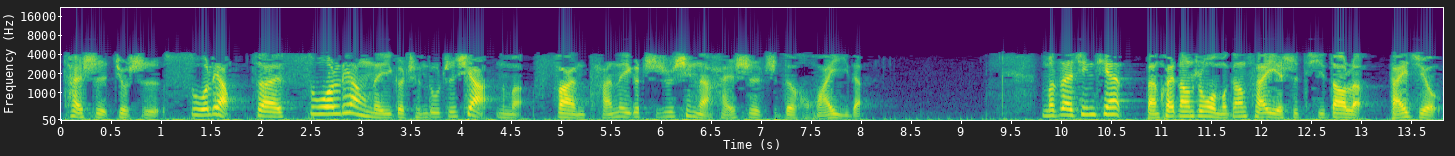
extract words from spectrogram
态势就是缩量，在缩量的一个程度之下，那么反弹的一个持续性呢，还是值得怀疑的。那么，在今天板块当中，我们刚才也是提到了白酒。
